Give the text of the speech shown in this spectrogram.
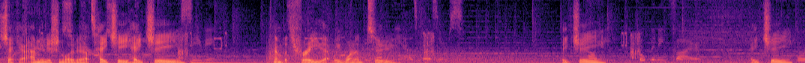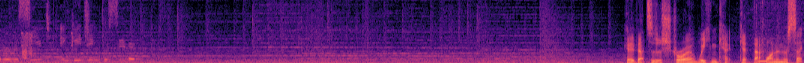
check our ammunition loadouts. HE, HE. Receiving. Number three that we wanted to Has buzzers. HE, Opening fire. HE. Okay, that's a destroyer. We can get that one in a sec.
